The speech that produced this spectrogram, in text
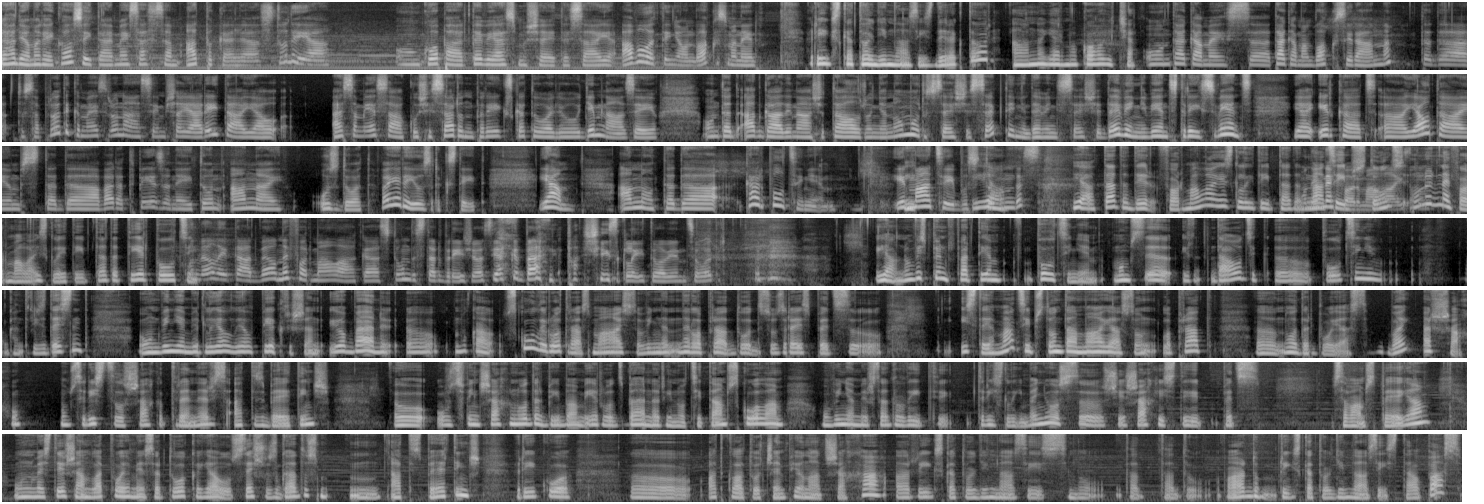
Radio arī klausītāji, mēs esam atpakaļ studijā. Un kopā ar tevi esmu šeit, Esāja Avotiņa, un blakus man ir. Rīgas katoļu ģimnāzijas direktore Anna Jarmakoviča. Un tā kā, mēs, tā kā man blakus ir Anna, tad uh, tu saproti, ka mēs runāsim šajā rītā jau esam iesākuši sarunu par Rīgas katoļu ģimnāziju, un tad atgādināšu tālruņa numuru 67969131. Ja ir kāds uh, jautājums, tad uh, varat piezvanīt un Annai uzdot, vai arī uzrakstīt. Jā, Annu, tad uh, kā ar pulciņiem? Ir mācību Jā. stundas. Jā, tā tad ir formālā izglītība, tā tad mācību stundas, un ir neformālā izglītība, tā tad tie ir pulciņi. Un vēl ir tāda vēl neformālākā stunda starp brīžos, ja, kad bērni paši izglīto viens otru. Jā, nu vispirms par tiem pulciņiem. Mums uh, ir daudzi uh, pulciņi, gan 30, un viņiem ir liela, liela piekrišana, jo bērni, uh, nu kā, skola ir otrās mājas, un viņi ne- nelabprāt dodas uzreiz pēc uh, iztajām mācību stundām mājās un labprāt uh, nodarbojās. Vai ar šahu. Mums ir izcils šaha treneris Atis Bētiņš, Uh, Uz viņa šaha nodarbībām ierodas bērni arī no citām skolām, un viņam ir sadalīti trīs līmeņos uh, šie šahisti pēc savām spējām. Un mēs tiešām lepojamies ar to, ka jau sešus gadus Atis Bērtiņš rīko uh, atklāto čempionātu šahā ar Rīgas katoļu ģimnāzijas, nu, tādu, tādu vārdu Rīgas katoļu ģimnāzijas telpās.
